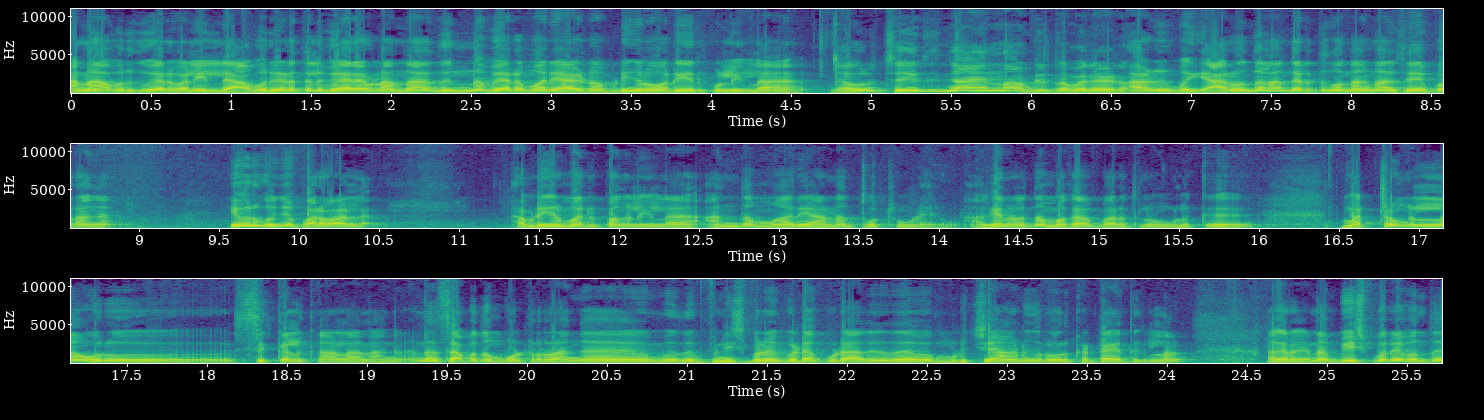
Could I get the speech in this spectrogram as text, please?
ஆனால் அவருக்கு வேறு வழி இல்லை. அவர் இடத்துல வேற எவனா இருந்தால் அது இன்னும் வேறு மாதிரி ஆகிடும் அப்படிங்கிற மாதிரி இருக்கும் இல்லைங்களா? அவர் செய்து நியாயம்தான் அப்படின்ற மாதிரி ஆகிடும் இப்போ யார் வந்தாலும் அந்த இடத்துக்கு வந்தாங்கன்னா அது செய்ய போகிறாங்க இவர் கொஞ்சம் பரவாயில்ல. அப்படிங்கிற மாதிரி இருப்பாங்க இல்லைங்களா? அந்த மாதிரியான தோற்றம் உடையவங்க. அதனால தான் மகாபாரதத்தில் உங்களுக்கு மற்றவங்களெல்லாம் ஒரு சிக்கலுக்கு ஆளானாங்க. ஏன்னா சபதம் போட்டுடுறாங்க இது ஃபினிஷ் பண்ண விடக்கூடாது இதை முடிச்சே ஆகணுங்கிற ஒரு கட்டாயத்துக்கெல்லாம் ஆகிறாங்க. ஏன்னா பீஷ்மரே வந்து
